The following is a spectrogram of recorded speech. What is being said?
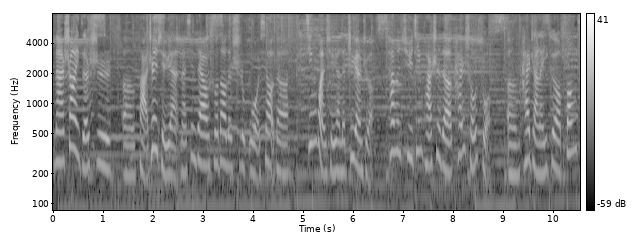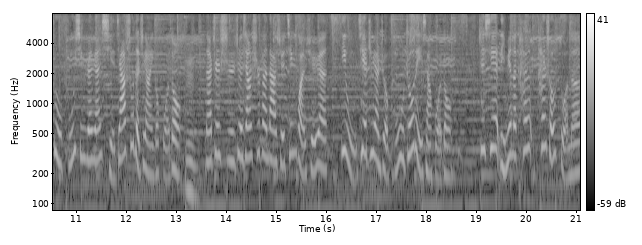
那上一则是呃法政学院，那现在要说到的是我校的经管学院的志愿者，他们去金华市的看守所，嗯，开展了一个帮助服刑人员写家书的这样一个活动。嗯，那这是浙江师范大学经管学院第五届志愿者服务周的一项活动。这些里面的看看守所呢，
